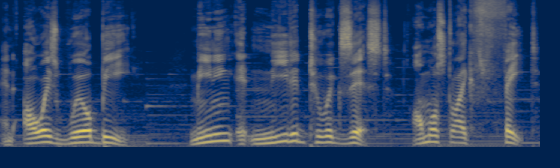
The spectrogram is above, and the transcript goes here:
and always will be, meaning it needed to exist, almost like fate.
